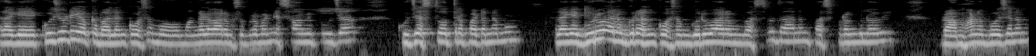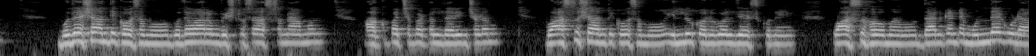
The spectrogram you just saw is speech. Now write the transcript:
అలాగే కుజుడి యొక్క బలం కోసము మంగళవారం సుబ్రహ్మణ్య స్వామి పూజ కుజస్తోత్ర పఠనము అలాగే గురు అనుగ్రహం కోసం గురువారం వస్త్రదానం పసుపు రంగులోవి బ్రాహ్మణ భోజనం బుధశాంతి కోసము బుధవారం విష్ణు సహస్రనామం ఆకుపచ్చ బట్టలు ధరించడం వాస్తు శాంతి కోసము ఇల్లు కొనుగోలు చేసుకుని వాస్తు హోమము దానికంటే ముందే కూడా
